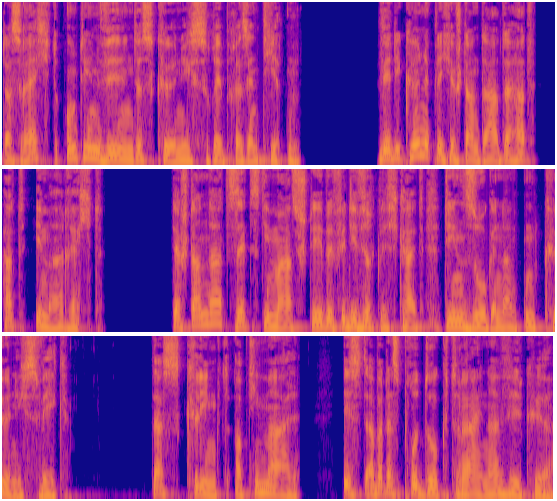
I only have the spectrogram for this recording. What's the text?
das Recht und den Willen des Königs repräsentierten. Wer die königliche Standarte hat, hat immer Recht. Der Standard setzt die Maßstäbe für die Wirklichkeit, den sogenannten Königsweg. Das klingt optimal, ist aber das Produkt reiner Willkür.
